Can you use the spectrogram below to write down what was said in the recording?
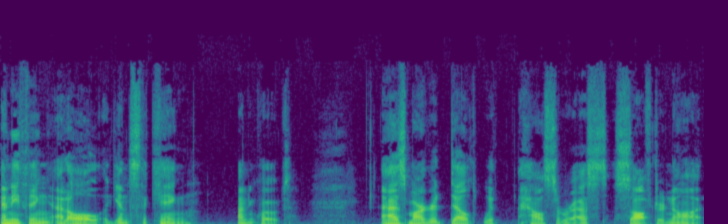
anything at all against the king. Unquote. As Margaret dealt with house arrest, soft or not,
